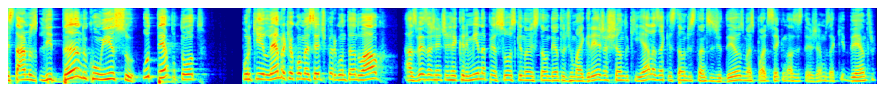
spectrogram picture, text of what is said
estarmos lidando com isso o tempo todo. Porque lembra que eu comecei te perguntando algo? Às vezes a gente recrimina pessoas que não estão dentro de uma igreja, achando que elas é que estão distantes de Deus, mas pode ser que nós estejamos aqui dentro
